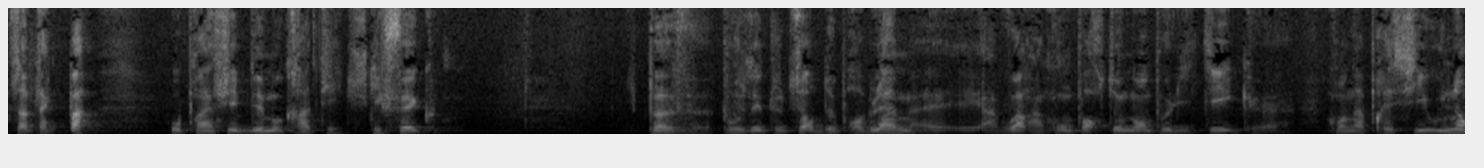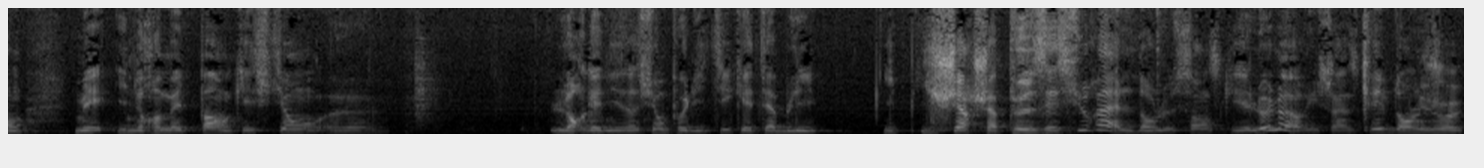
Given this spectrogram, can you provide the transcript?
s'attaquent pas aux principes démocratiques, ce qui fait qu'ils peuvent poser toutes sortes de problèmes et avoir un comportement politique euh, qu'on apprécie ou non, mais ils ne remettent pas en question euh, l'organisation politique établie. Ils, cherchent à peser sur elle dans le sens qui est le leur. Ils s'inscrivent dans le jeu.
